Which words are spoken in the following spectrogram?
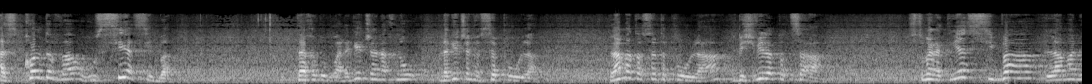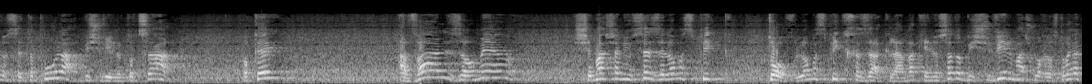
אז כל דבר הוא שיא הסיבה. אתן לך דוגמה, נגיד שאנחנו, נגיד שאני עושה פעולה. למה אתה עושה את הפעולה? בשביל התוצאה. זאת אומרת, יש סיבה למה אני עושה את הפעולה, בשביל התוצאה, אוקיי? אבל זה אומר שמה שאני עושה זה לא מספיק טוב, לא מספיק חזק. למה? כי אני עושה אותו בשביל משהו אחר. זאת אומרת,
